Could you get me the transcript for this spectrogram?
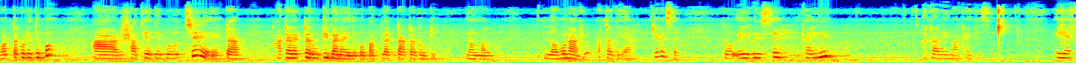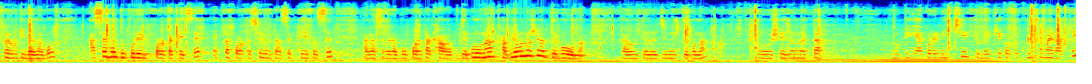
ভর্তা করে দেব। আর সাথে দেব হচ্ছে একটা আটার একটা রুটি বানাই দেবো, পাতলা একটা আটার রুটি নর্মাল লবণ আর আটা দেওয়া ঠিক আছে? তো এই হয়েছে কাহিনি। আটা আমি মাখাইতেছি। এই একটা রুটি বানাবো। আসেবও দুপুরের পরোটা খাইছে। একটা পরোটা ছিল ওটা আসেব খেয়ে ফেলছে। আর আসেবের আব্বু পরোটা খাওয়া, দেবও না, খাবেও না, সে দেবও না। কারণ তেলের জিনিস দেবো না। তো সেই জন্য একটা রুটি ইয়া করে নিচ্ছি, একটু মেখে কতক্ষণ সময় রাখি।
